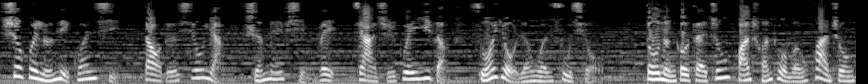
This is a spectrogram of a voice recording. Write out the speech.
社会伦理关系、道德修养、审美品味、价值归一等所有人文诉求，都能够在中华传统文化中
